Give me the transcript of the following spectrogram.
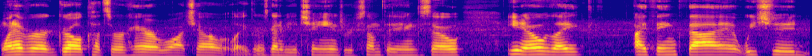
whenever a girl cuts her hair, watch out. Like, there's going to be a change or something. So, you know, like, I think that we should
